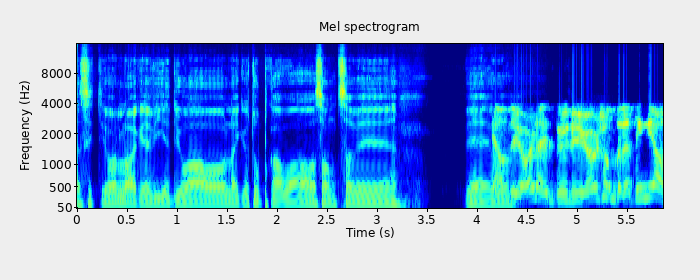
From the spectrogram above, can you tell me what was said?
jeg sitter jo og lager videoer og legger ut oppgaver og sånt, så vi, vi er Ja, du gjør det. Du, du gjør sånne ting, ja.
